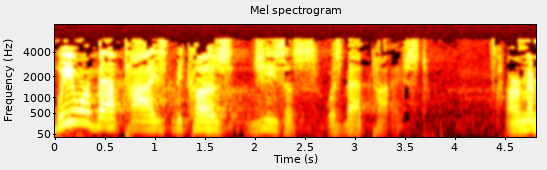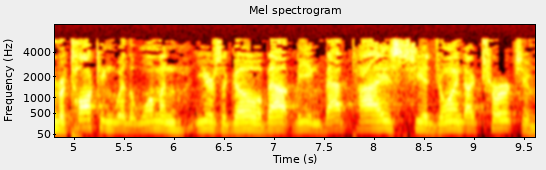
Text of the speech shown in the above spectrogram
We were baptized because Jesus was baptized. I remember talking with a woman years ago about being baptized. She had joined our church and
